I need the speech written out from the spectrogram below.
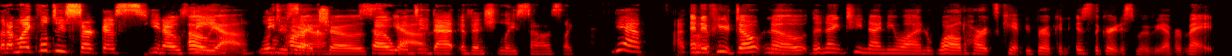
But I'm like, we'll do circus, you know. Oh, yeah. We'll theme do park. sideshows. So yeah. we'll do that eventually. So I was like, yeah. And if you don't cool. know, the 1991 Wild Hearts Can't Be Broken is the greatest movie ever made.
